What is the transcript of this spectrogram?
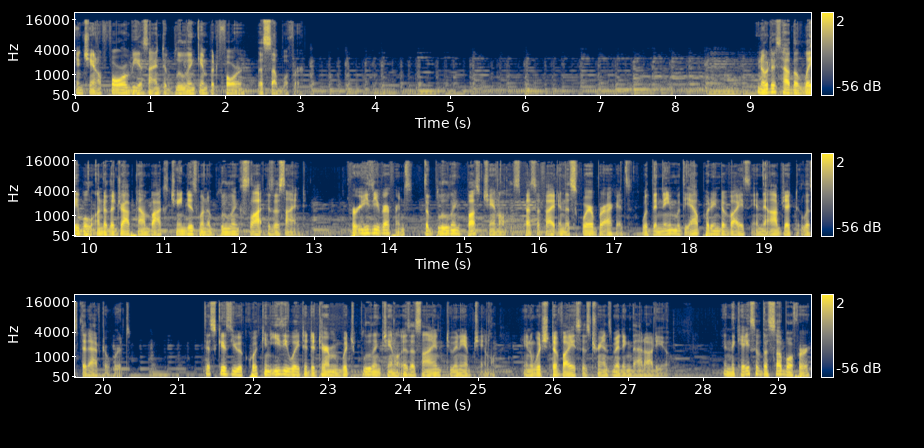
And channel 4 will be assigned to BlueLink input 4, the subwoofer. Notice how the label under the drop-down box changes when a BlueLink slot is assigned. For easy reference, the BlueLink bus channel is specified in the square brackets with the name of the outputting device and the object listed afterwards. This gives you a quick and easy way to determine which BlueLink channel is assigned to an amp channel, and which device is transmitting that audio. In the case of the subwoofer,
